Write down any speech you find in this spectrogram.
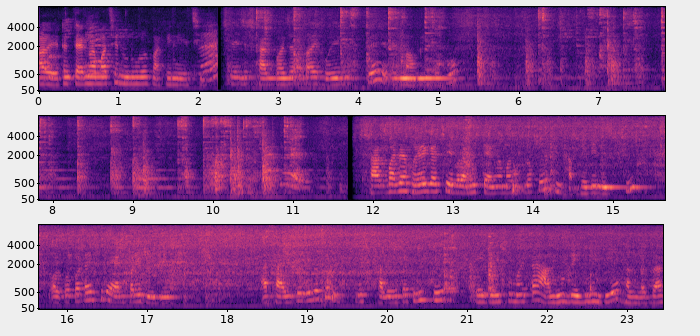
আর এটা ট্যাংরা মাছের নুন হলুদ নিয়েছি। এই যে শাক ভাজা প্রায় হয়ে গেছে এটা নামিয়ে দেবো শাক ভাজা হয়ে গেছে, এবার আমি ট্যাংরা মাছগুলোকে ভেজে নিচ্ছি। অল্প কটাই ছিল, একবারে দিয়ে দিয়েছি। আর সাইডে দেখেছেন বেশ ভালো এটা কিন্তু এই যে সময়টা আলু বেগুন দিয়ে ভালো লাগবে। আর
